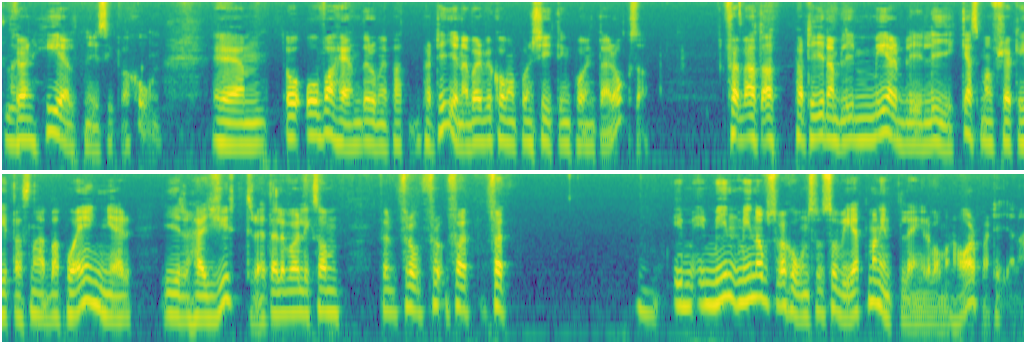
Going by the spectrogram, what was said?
Nej. Vi har en helt ny situation. Ehm, och, och, vad händer då med partierna? Börjar vi komma på en cheating point där också? För att, att partierna blir, mer blir lika, så man försöker hitta snabba poänger i det här gyttret? Eller var det liksom... För, för, för, för, för att i, i, min, min observation så, så, vet man inte längre var man har partierna.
